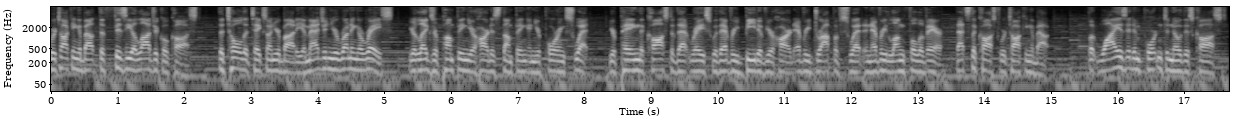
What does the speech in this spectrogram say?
we're talking about the physiological cost, the toll it takes on your body. Imagine you're running a race, your legs are pumping, your heart is thumping, and you're pouring sweat. You're paying the cost of that race with every beat of your heart, every drop of sweat, and every lungful of air. That's the cost we're talking about. But why is it important to know this cost?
